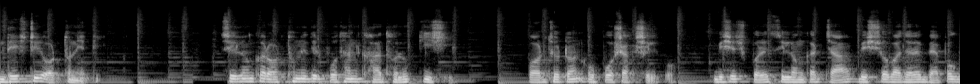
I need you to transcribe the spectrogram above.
দেশটির অর্থনীতি। শ্রীলঙ্কার অর্থনীতির প্রধান খাত হল কৃষি, পর্যটন ও পোশাক শিল্প। বিশেষ করে শ্রীলঙ্কার চা বিশ্ববাজারে ব্যাপক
